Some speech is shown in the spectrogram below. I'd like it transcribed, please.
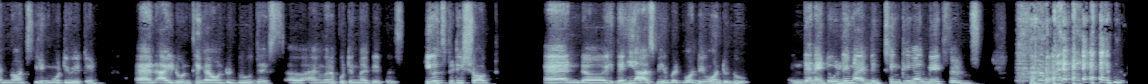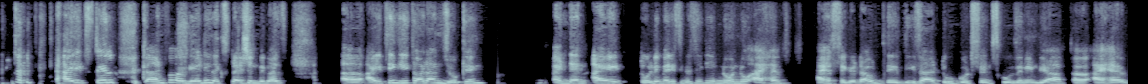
am not feeling motivated and I don't think I want to do this, uh, I'm going to put in my papers. He was pretty shocked and uh, then he asked me, but what do you want to do? And then I told him, I've been thinking I'll make films. and I still can't forget his expression because uh, I think he thought I'm joking. And then I told him very seriously, no, no, I have I have figured out they, these are two good film schools in India. Uh, I have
